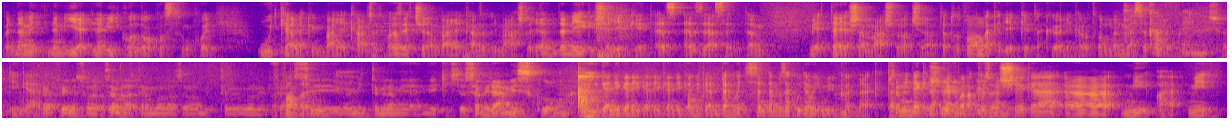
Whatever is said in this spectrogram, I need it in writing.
vagy nem, nem, így, nem így gondolkoztunk, hogy úgy kell nekünk bányai kávézót, vagy azért csinálunk bányai kávézót, hogy más legyen, de mégis egyébként ez, ezzel szerintem mi egy teljesen más vonalat csinálunk. Tehát ott vannak egyébként a környéken, ott van nem messze tőlünk. Igen. Kaffeinos, az emeleten van az a, mit tudom, valami fancy, vagy mit tudom, nem ilyen, még kicsit a Semiramis klón. Igen, igen, igen, igen, igen, igen, de hogy szerintem ezek ugyanúgy működnek. Tehát mindenkinek megvan a közönsége, mi, mi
